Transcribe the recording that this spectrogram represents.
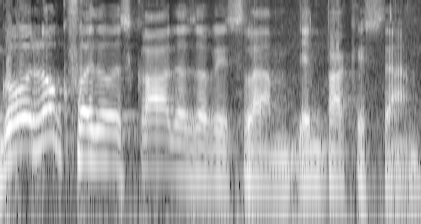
Go look for those scholars of Islam in Pakistan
